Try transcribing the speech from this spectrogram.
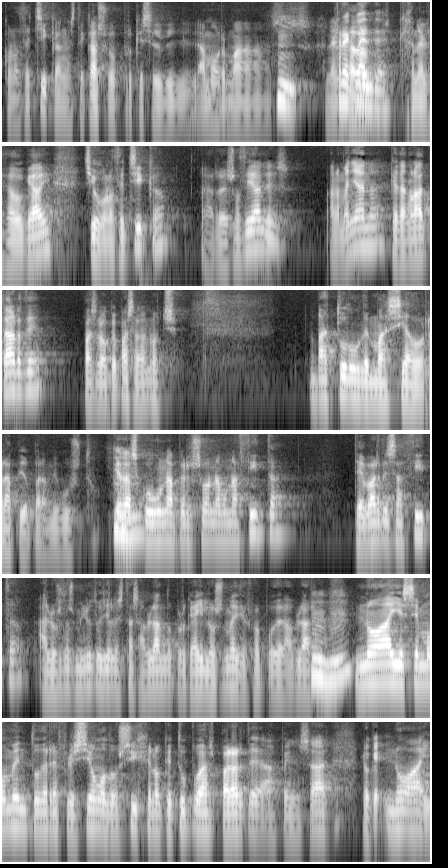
conoce chica en este caso, porque es el amor más mm, generalizado, generalizado, que hay. Chico conoce chica, en las redes sociales, a la mañana, quedan a la tarde, pasa lo que pasa a la noche. Va todo demasiado rápido para mi gusto. Quedas con una persona, una cita, te vas de esa cita, a los dos minutos ya le estás hablando porque hay los medios para poder hablar. No hay ese momento de reflexión o de oxígeno que tú puedas pararte a pensar. Lo que no hay,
